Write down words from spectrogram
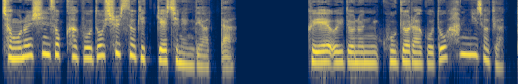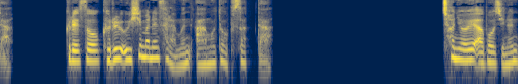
청혼은 신속하고도 실속 있게 진행되었다. 그의 의도는 고결하고도 합리적이었다. 그래서 그를 의심하는 사람은 아무도 없었다. 처녀의 아버지는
